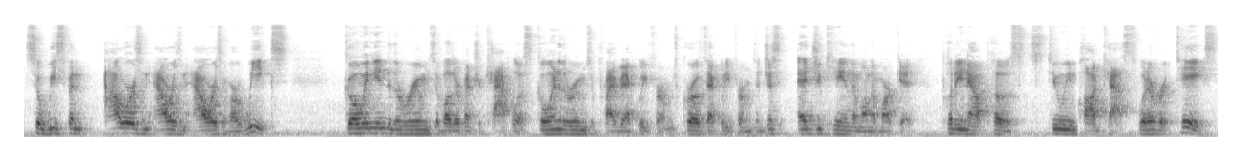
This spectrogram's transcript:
So we spend hours and hours and hours of our weeks going into the rooms of other venture capitalists, going into the rooms of private equity firms, growth equity firms, and just educating them on the market, putting out posts, doing podcasts, whatever it takes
